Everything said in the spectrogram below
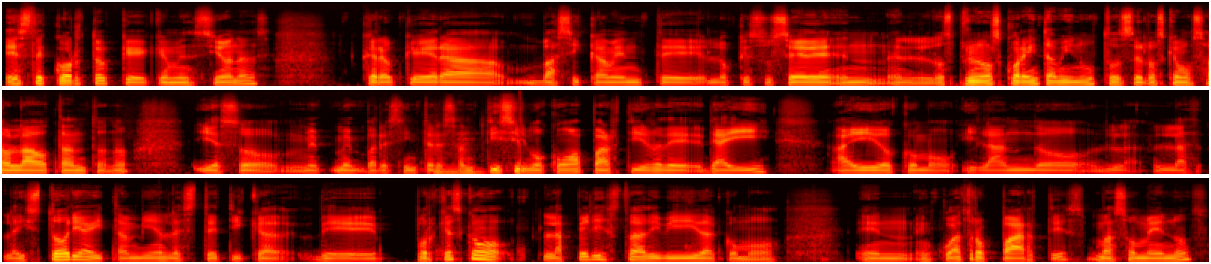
este corto que, que mencionas creo que era básicamente lo que sucede en, los primeros 40 minutos de los que hemos hablado tanto, ¿no? Y eso me, parece interesantísimo, cómo a partir de, ahí ha ido como hilando la, historia y también la estética de... Porque es como, la peli está dividida como en, en cuatro partes, más o menos,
